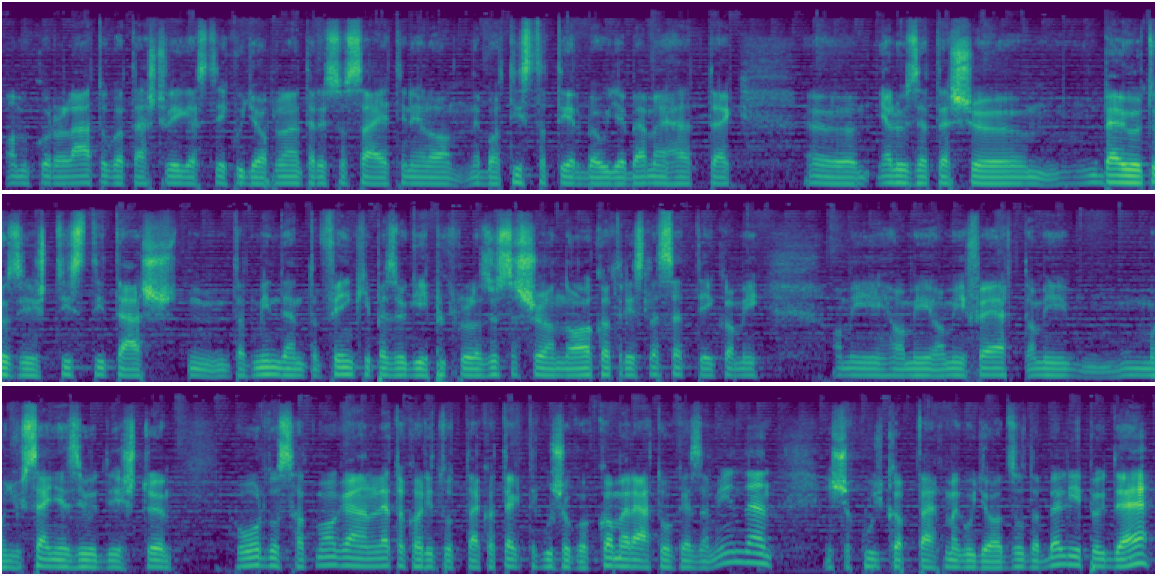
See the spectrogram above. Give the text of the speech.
amikor a látogatást végezték, ugye a Planetary Society-nél a, ebbe a tiszta térbe ugye bemehettek, előzetes beöltözés, tisztítás, tehát mindent a fényképezőgépükről az összes olyan alkatrészt leszették, ami, ami, ami, ami, fert, ami mondjuk szennyeződést hordozhat magán, letakarították a technikusok a kamerától kezdve minden, és csak úgy kapták meg ugye az oda belépők, de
